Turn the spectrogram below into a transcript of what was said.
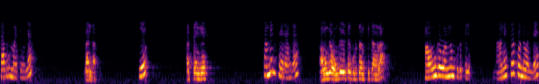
சாப்பிட மாட்டீங்களா? வேண்டாம். ஏன் அத்தைங்க சமையல் செய்றாங்க. அவங்க உங்ககிட்ட கொடுத்து அனுப்பிச்சிட்டாங்களா? அவங்க ஒண்ணும் கொடுக்கல. நானே தான் கொண்டு வந்தேன்.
